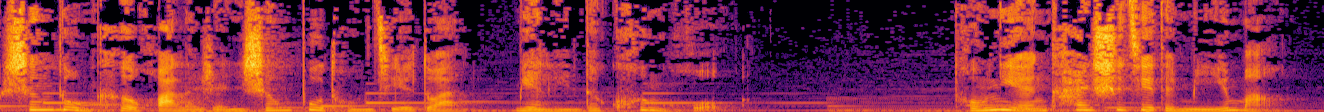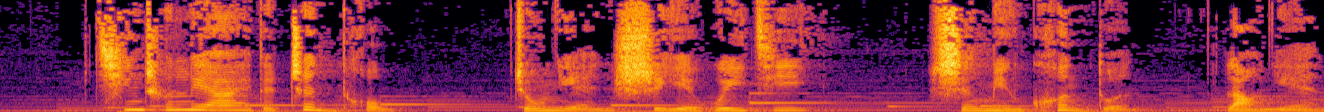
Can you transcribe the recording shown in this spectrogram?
生动刻画了人生不同阶段面临的困惑：童年看世界的迷茫，青春恋爱的阵痛，中年事业危机，生命困顿，老年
